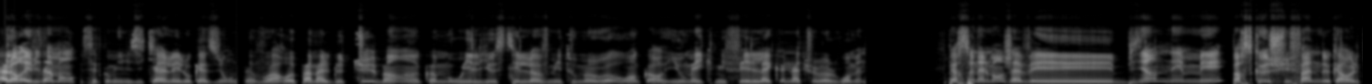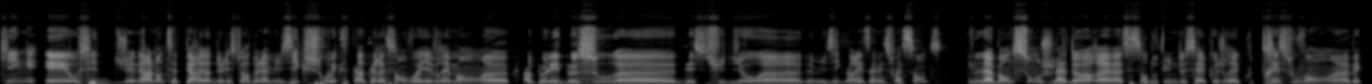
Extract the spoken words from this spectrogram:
Alors évidemment, cette comédie musicale est l'occasion d'avoir euh, pas mal de tubes, hein, comme Will You Still Love Me Tomorrow ou encore You Make Me Feel Like a Natural Woman. Personnellement, j'avais bien aimé parce que je suis fan de Carole King et aussi généralement de cette période de l'histoire de la musique. Je trouvais que c'était intéressant. On voyait vraiment euh, un peu les dessous euh, des studios de musique dans les années 60. La bande son, je l'adore. c'est sans doute une de celles que je réécoute très souvent, avec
